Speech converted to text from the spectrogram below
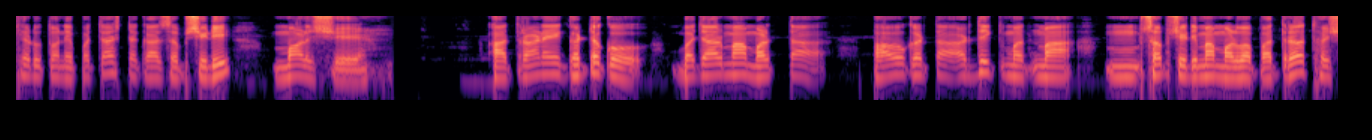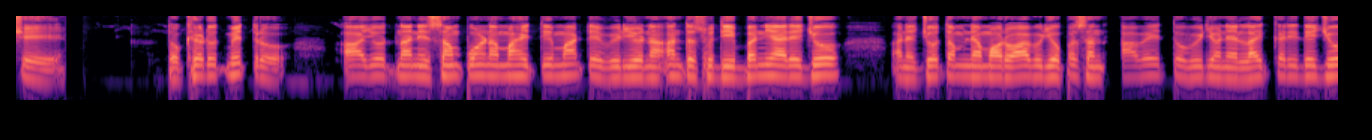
ખેડૂતોને પચાસ ટકા સબસિડી મળશે. આ ત્રણેય ઘટકો બજારમાં મળતા ભાવો કરતાં અડધી કિંમતમાં સબસિડીમાં મળવાપાત્ર થશે. તો ખેડૂત મિત્રો, આ યોજનાની સંપૂર્ણ માહિતી માટે વિડીયોના અંત સુધી બન્યા રહેજો. અને જો તમને અમારો આ વીડિયો પસંદ આવે તો વિડીયોને લાઇક કરી દેજો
